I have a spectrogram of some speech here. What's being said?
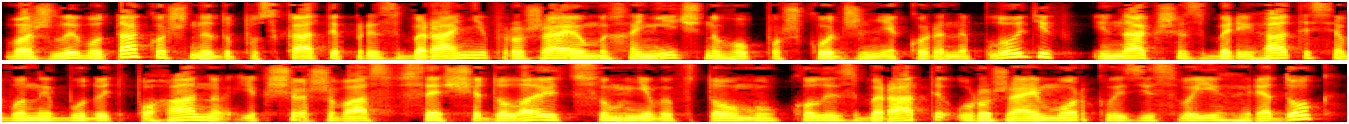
Важливо також не допускати при збиранні врожаю механічного пошкодження коренеплодів, інакше зберігатися вони будуть погано, якщо ж вас все ще долають сумніви в тому, коли збирати урожай моркви зі своїх грядок,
